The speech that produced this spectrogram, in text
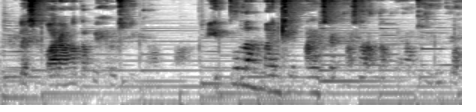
Tidak sembarangan tapi harus ditata itulah mindset mindset masyarakat yang harus dirubah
